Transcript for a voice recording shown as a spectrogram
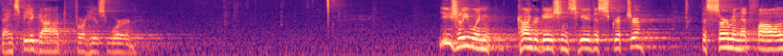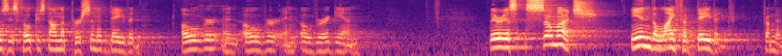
Thanks be to God for his word. Usually, when congregations hear this scripture, the sermon that follows is focused on the person of David over and over and over again. There is so much in the life of David, from the,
